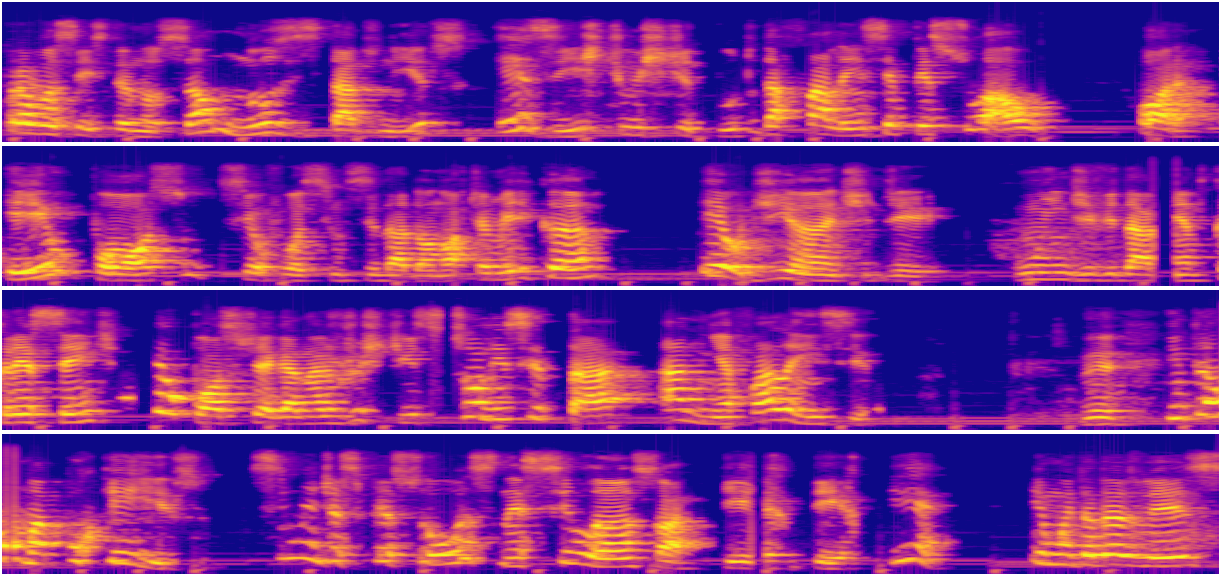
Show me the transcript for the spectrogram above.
Para vocês terem noção, nos Estados Unidos existe o Instituto da Falência Pessoal, Ora, eu posso, se eu fosse um cidadão norte-americano, eu, diante de um endividamento crescente, eu posso chegar na justiça e solicitar a minha falência. Né? Então, mas por que isso? Simplesmente as pessoas né, se lançam a ter, ter, ter, e muitas das vezes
